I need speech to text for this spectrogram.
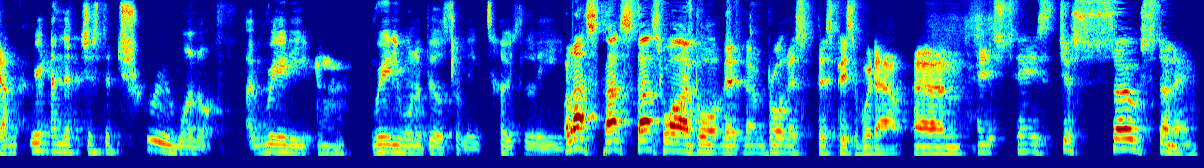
a, and a, just a true one-off. I really, Mm. really want to build something totally. Well, that's that's that's why I brought the, that brought this this piece of wood out. Um, it's it's just so stunning,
